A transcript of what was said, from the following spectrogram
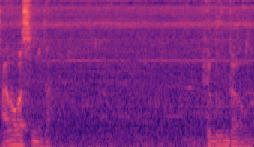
다 먹었습니다. 배부른다고.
